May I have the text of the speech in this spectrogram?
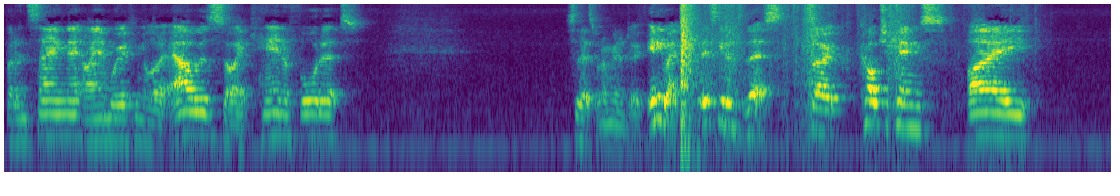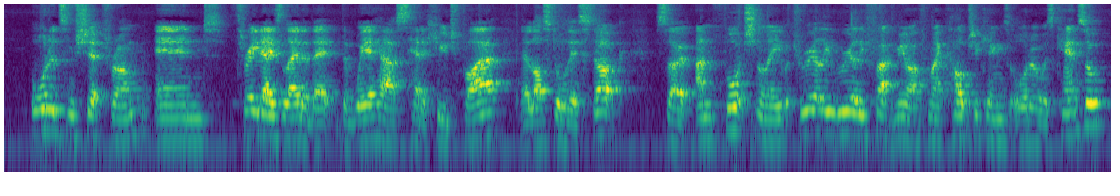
But in saying that, I am working a lot of hours, so I can afford it. So that's what I'm going to do. Anyway, let's get into this. So, Culture Kings, I ordered some shit from, and three days later, that the warehouse had a huge fire. They lost all their stock. So, unfortunately, which really, really fucked me off, my Culture Kings order was cancelled.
